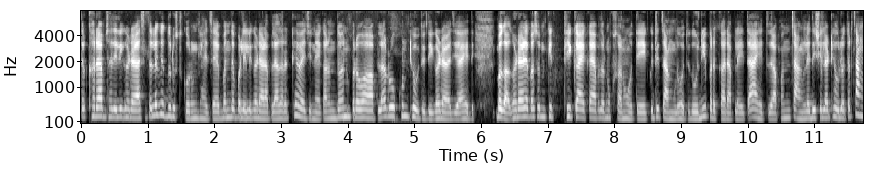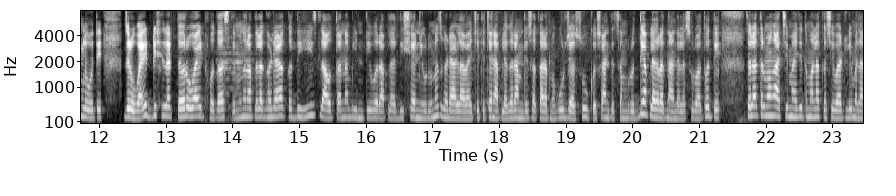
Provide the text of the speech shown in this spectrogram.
तर खराब झालेली घड्याळ असेल तर लगेच दुरुस्त करून घ्यायचं आहे. बंद पडलेली घड्याळ आपल्या घरात ठेवायची नाही. कारण धन प्रवाह आपला रोखून ठेवते ती घड्याळ जी आहे ती. बघा घड्याळापासून किती काय काय आपलं नुकसान होते किती चांगलं होते दोन्ही प्रकार आपल्या इथं आहेत. जर आपण चांगल्या दिशेला ठेवलं तर चांगलं होते. जर वाईट दिशेला तर वाईट होत असते म्हणून आपल्याला घड्याळ कधीहीच लावताना भिंतीवर आपल्या दिशा निवडूनच घड्याळ लावायचे. त्याच्याने आपल्या घरामध्ये सकारात्मक ऊर्जा सुख शांती समृद्धी आपल्या घरात नांदायला सुरुवात होते. चला तर मग आजची माहिती तुम्हाला कशी वाटली? मला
